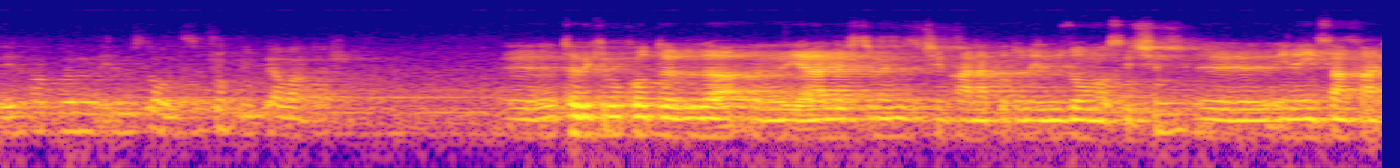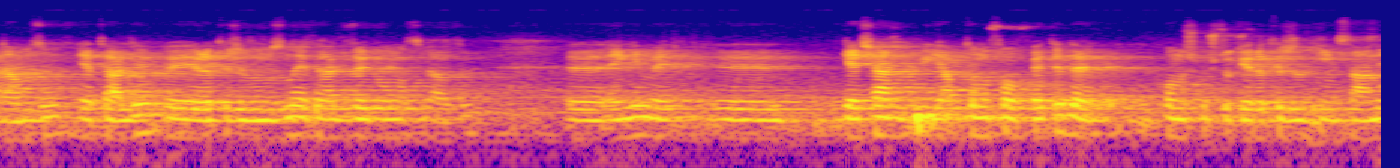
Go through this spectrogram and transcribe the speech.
telif haklarının elimizde olması çok büyük bir avantaj. Ee, tabii ki bu kodları da e, yerelleştirmemiz için, kaynak kodunun elimizde olması için e, yine insan kaynağımızın yeterli ve yaratıcılığımızın da yeterli düzeyde olması lazım. E, Engin Bey, e, geçen yaptığımız sohbette de konuşmuştuk. Yaratıcılık insani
